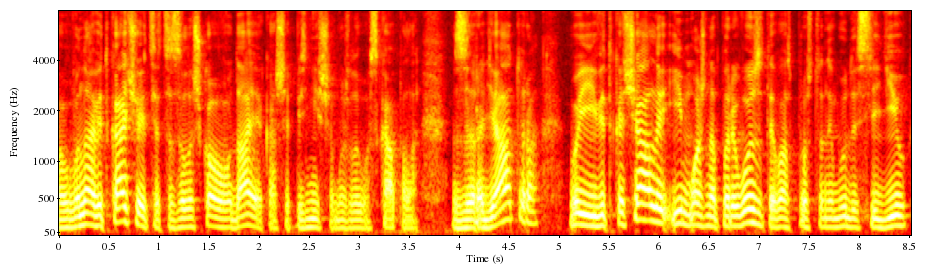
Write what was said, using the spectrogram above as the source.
вона відкачується, це залишкова вода, яка ще пізніше, можливо, скапала з радіатора. Ви її відкачали і можна перевозити, у вас просто не буде слідів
